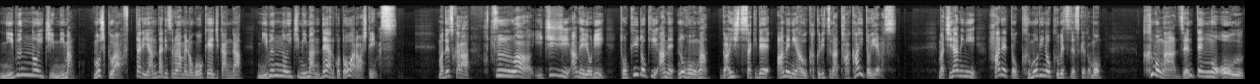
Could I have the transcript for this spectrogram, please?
2分の1未満、もしくは降ったり止んだりする雨の合計時間が2分の1未満であることを表しています。まあ、ですから、普通は一時雨より時々雨の方が外出先で雨に遭う確率が高いと言えます。まあ、ちなみに晴れと曇りの区別ですけども、雲が全天を覆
